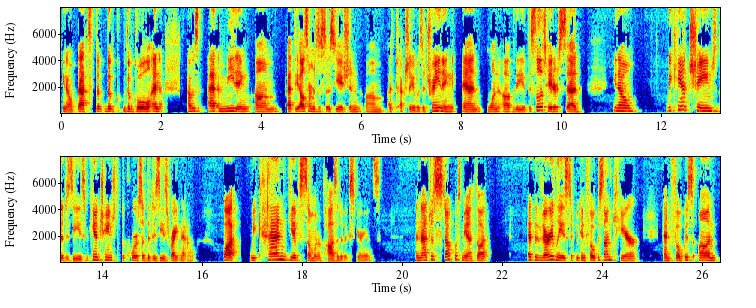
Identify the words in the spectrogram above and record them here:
you know that's the the the goal and I was at a meeting um, at the Alzheimer's Association. Um, actually, it was a training, and one of the facilitators said, You know, we can't change the disease, we can't change the course of the disease right now, but we can give someone a positive experience. And that just stuck with me. I thought, at the very least, if we can focus on care and focus on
